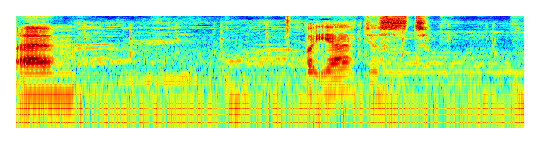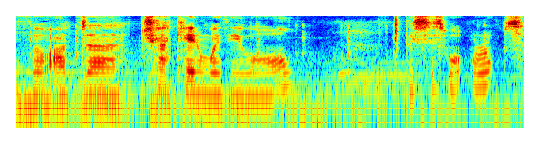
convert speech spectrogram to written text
Um, but yeah, just thought I'd uh, check in with you all. This is what we're up to.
